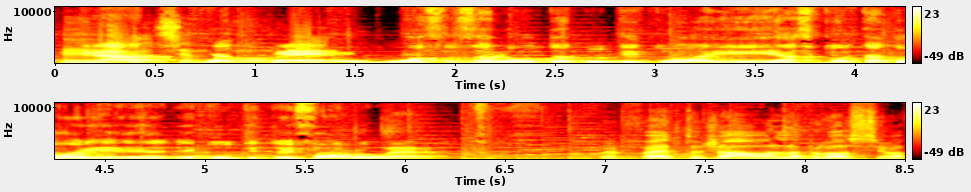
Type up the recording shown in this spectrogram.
Eh, grazie, grazie a te, un grosso saluto a tutti i tuoi ascoltatori e a tutti i tuoi follower. Perfetto, ciao, alla prossima.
